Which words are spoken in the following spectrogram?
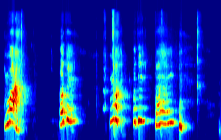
Mwah! Okay. Mwah! Okay. Bye.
